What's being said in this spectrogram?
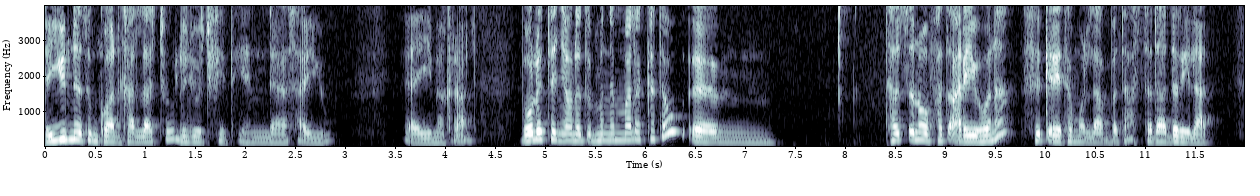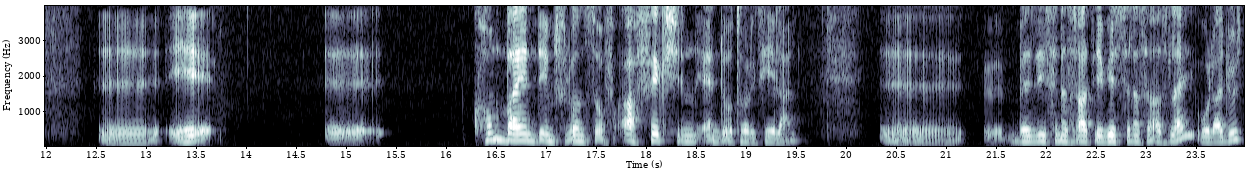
ልዩነት እንኳን ካላቸው ልጆች ፊት ይህን እንዳያሳዩ ይመክራል። በሁለተኛው ነጥብ የምንመለከተው ተጽዕኖ ፈጣሪ የሆነ ፍቅር የተሞላበት አስተዳደር ይላል። ይሄ combined influence of affection and authority ይላል። በዚህ ስነስርዓት የቤት ስነስርዓት ላይ ወላጆች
